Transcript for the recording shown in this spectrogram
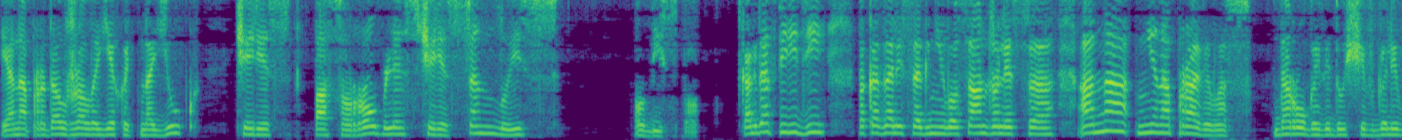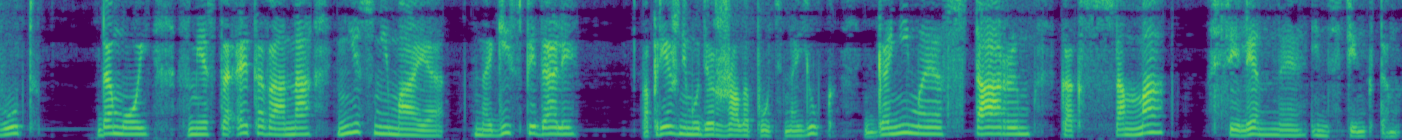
и она продолжала ехать на юг через Пасо-Роблес, через Сен-Луис-Обиспо. Когда впереди показались огни Лос-Анджелеса, она не направилась дорогой, ведущей в Голливуд, домой. Вместо этого она, не снимая ноги с педали, по-прежнему держала путь на юг, гонимая старым, как сама вселенная, инстинктом.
